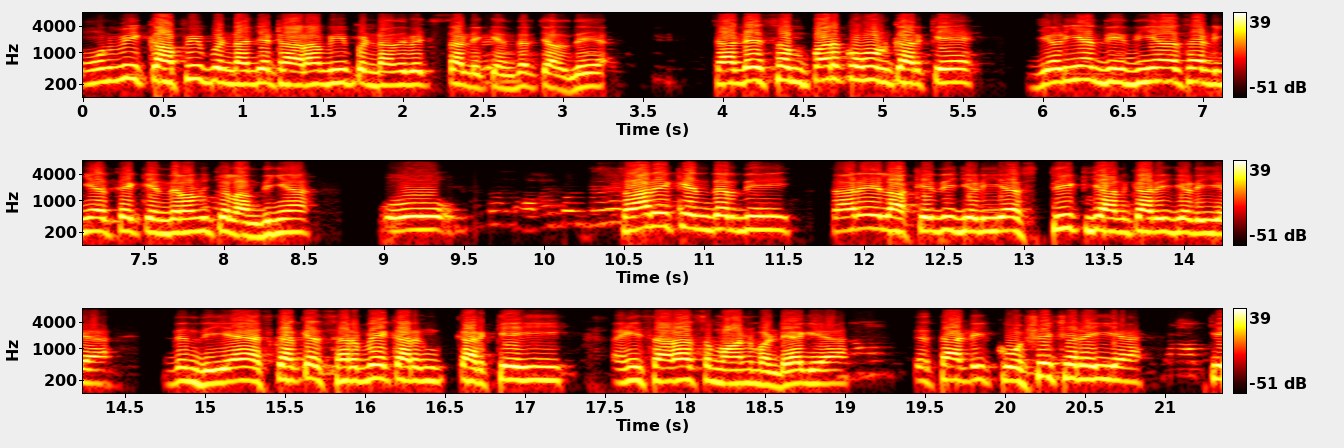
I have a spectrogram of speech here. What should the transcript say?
ਹੁਣ ਵੀ ਕਾਫੀ ਪਿੰਡਾਂ 'ਚ 18 20 ਪਿੰਡਾਂ ਦੇ ਵਿੱਚ ਸਾਡੇ ਕੇਂਦਰ ਚੱਲਦੇ ਆ। ਸਾਡੇ ਸੰਪਰਕ ਹੋਣ ਕਰਕੇ ਜਿਹੜੀਆਂ ਦੀਦੀਆਂ ਸਾਡੀਆਂ ਇੱਥੇ ਕੇਂਦਰਾਂ ਨੂੰ ਚਲਾਉਂਦੀਆਂ, ਉਹ ਸਾਰੇ ਕੇਂਦਰ ਦੀ, ਸਾਰੇ ਇਲਾਕੇ ਦੀ ਜਿਹੜੀ ਹੈ ਸਟਿਕ ਜਾਣਕਾਰੀ ਜਿਹੜੀ ਹੈ ਦਿੰਦੀ ਹੈ। ਇਸ ਕਰਕੇ ਸਰਵੇ ਕਰਨ ਕਰਕੇ ਹੀ ਅਸੀਂ ਸਾਰਾ ਸਮਾਨ ਵੰਡਿਆ ਗਿਆ ਤੇ ਸਾਡੀ ਕੋਸ਼ਿਸ਼ ਰਹੀ ਹੈ ਕਿ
